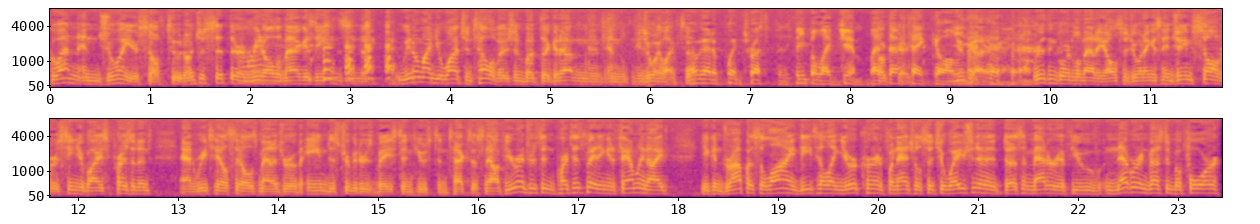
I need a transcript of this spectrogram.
go out and enjoy yourself too. Don't just sit there and read all the magazines. And, uh, we don't mind you watching television, but uh, get out and, and, enjoy life too. I've got to put trust in people like Jim. Let okay. them take all. You got it. Right. Ruth and Gordon Lomati also joining us, and James Salners, Senior Vice President and Retail Sales Manager of AIM Distributors based in Houston, Texas. Now, if you're interested in participating in Family Night, you can drop us a line detailing your current financial situation. It doesn't matter if you've never invested before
